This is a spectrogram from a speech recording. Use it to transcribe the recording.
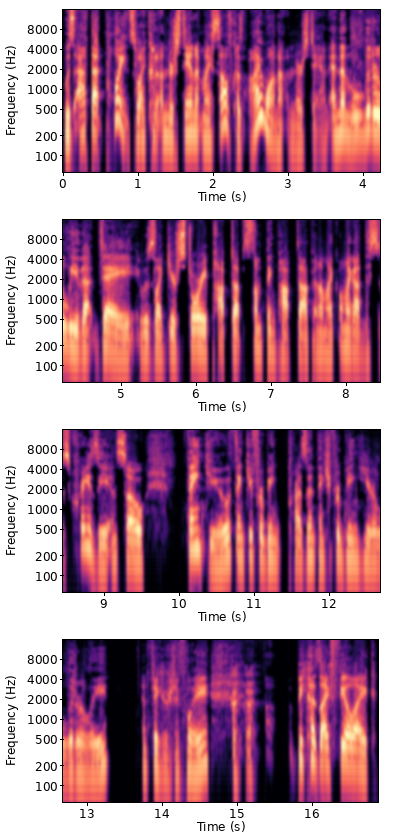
was at that point so I could understand it myself because I want to understand. And then literally that day, it was like your story popped up, something popped up, and I'm like, oh my God, this is crazy. And so thank you. Thank you for being present. Thank you for being here literally and figuratively because I feel like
